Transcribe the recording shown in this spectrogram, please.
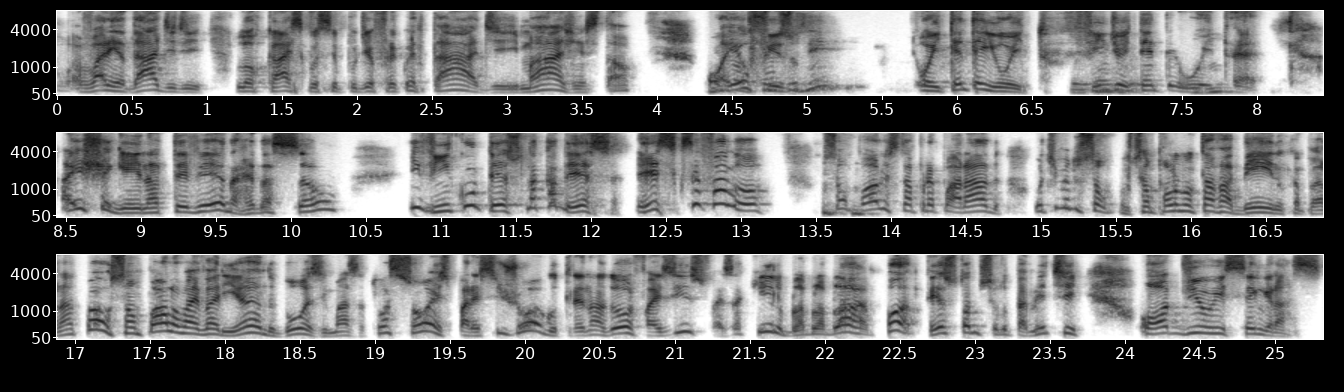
uma, variedade de locais que você podia frequentar, de imagens e tal. Bom, aí eu fiz 88, fim de 88, é. Aí cheguei na TV, na redação, e vim com o texto na cabeça. Esse que você falou. O São Paulo está preparado. O time do São, o São Paulo não estava bem no campeonato. Pô, o São Paulo vai variando boas e más atuações para esse jogo. O treinador faz isso, faz aquilo, blá, blá, blá. Pô, texto absolutamente óbvio e sem graça.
